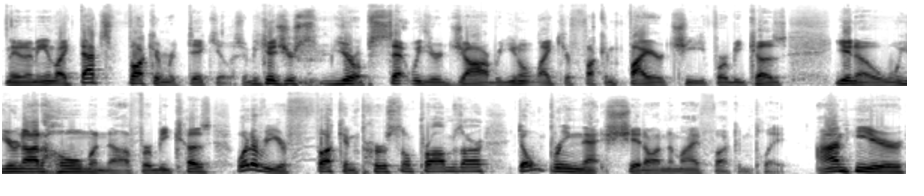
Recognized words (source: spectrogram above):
You know what I mean? Like that's fucking ridiculous. Because you're you're upset with your job, or you don't like your fucking fire chief, or because you know you're not home enough, or because whatever your fucking personal problems are. Don't bring that shit onto my fucking plate. I'm here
